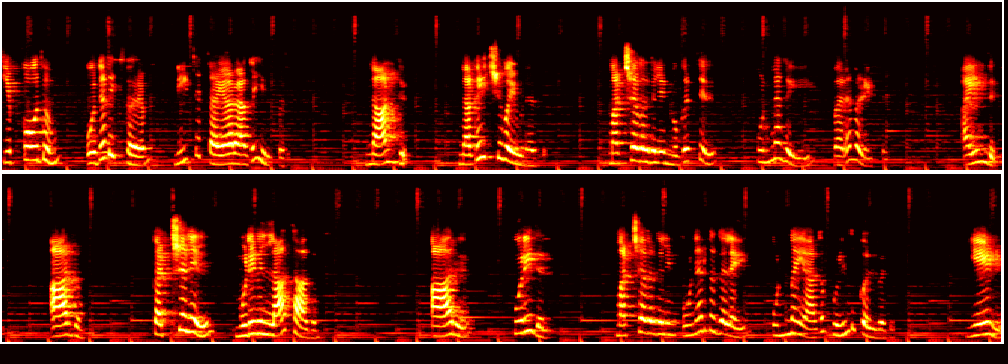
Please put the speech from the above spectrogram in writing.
எப்போதும் உதவிக்கரம் நீட்ட தயாராக இருப்பது. நான்கு நகைச்சுவை உணர்வு. மற்றவர்களின் முகத்தில் புன்னகையை வரவழைத்தது ஐந்து ஆர்வம். கற்றலில் முடிவில்லா தாகம். ஆறு புரிதல். மற்றவர்களின் உணர்வுகளை உண்மையாக புரிந்து கொள்வது ஏழு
